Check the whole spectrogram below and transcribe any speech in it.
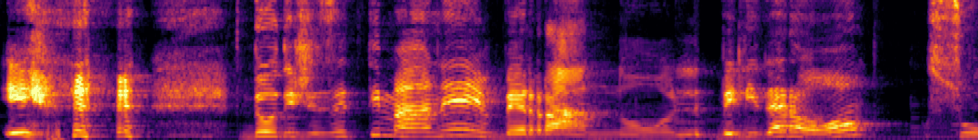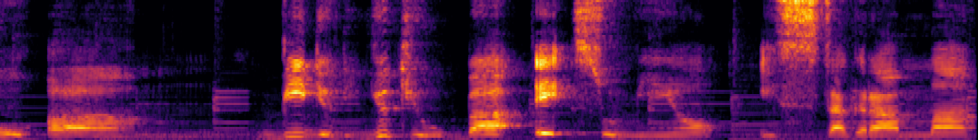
e 12 settimane verranno, ve li darò su... Uh, video di YouTube e sul mio Instagram.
